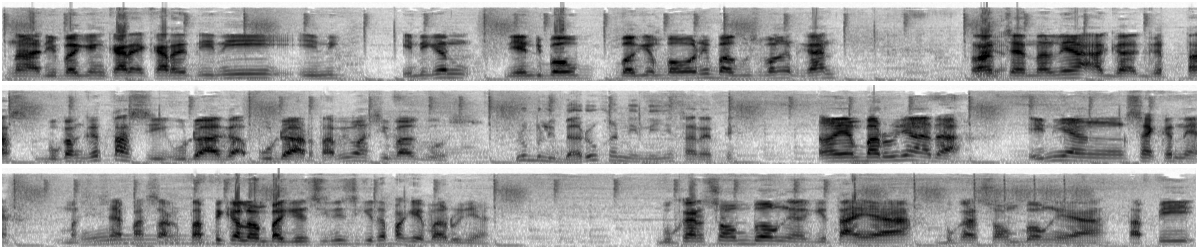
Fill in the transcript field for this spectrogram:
Nah, di bagian karet-karet ini ini ini kan yang di bawah bagian bawah ini bagus banget kan? Run Iya. channelnya agak getas, bukan getas sih, udah agak pudar, tapi masih bagus. Lu beli baru kan ininya karetnya? Eh, yang barunya ada. Ini yang secondnya masih saya Oh. pasang. Tapi kalau bagian sini sih kita pakai barunya. Bukan sombong ya kita ya, bukan sombong ya. Tapi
